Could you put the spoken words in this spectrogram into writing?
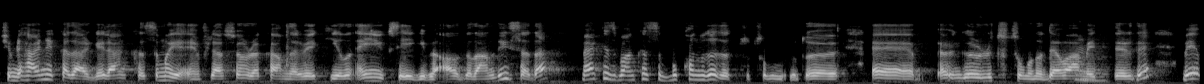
Şimdi her ne kadar gelen Kasım ayı enflasyon rakamları belki yılın en yükseği gibi algılandıysa da Merkez Bankası bu konuda da tutum, e, e, öngörülü tutumunu devam ettirdi ve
